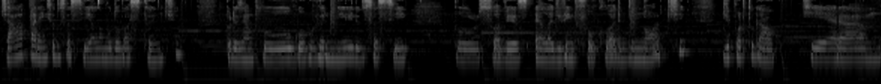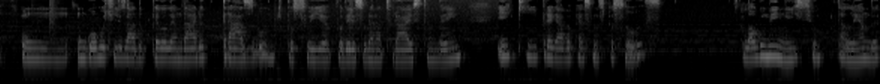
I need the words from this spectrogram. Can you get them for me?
Já a aparência do Saci ela mudou bastante. Por exemplo, o gorro vermelho do Saci, por sua vez, ela advém do folclore do norte de Portugal, que era um, um gorro utilizado pelo lendário Trasgo, que possuía poderes sobrenaturais também e que pregava péssimas pessoas. Logo no início da lenda,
